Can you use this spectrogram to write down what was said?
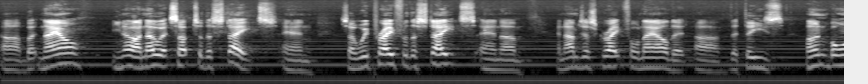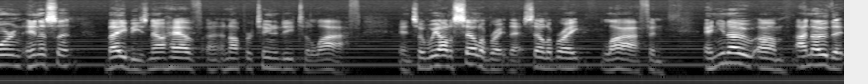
Uh, but now you know, I know it's up to the states, and so we pray for the states, and um, and I'm just grateful now that uh, that these unborn innocent babies now have an opportunity to life, and so we ought to celebrate that, celebrate life, and and you know, um, I know that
